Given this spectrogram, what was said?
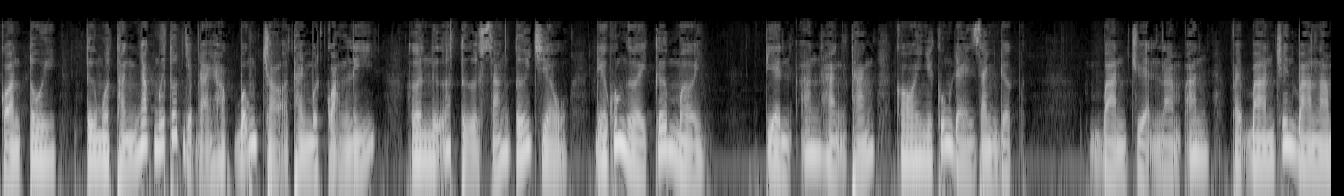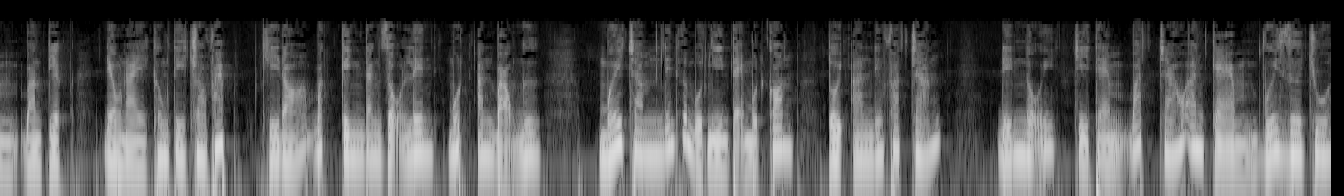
Còn tôi, từ một thằng nhóc mới tốt nghiệp đại học bỗng trở thành một quản lý, hơn nữa từ sáng tới chiều đều có người cơm mời. Tiền ăn hàng tháng coi như cũng để dành được. Bàn chuyện làm ăn phải bàn trên bàn làm bàn tiệc, điều này công ty cho phép. Khi đó Bắc Kinh đang rộ lên mốt ăn bảo ngư, mấy trăm đến hơn một nghìn tệ một con, tôi ăn đến phát chán. Đến nỗi chỉ thèm bát cháo ăn kèm với dưa chua.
